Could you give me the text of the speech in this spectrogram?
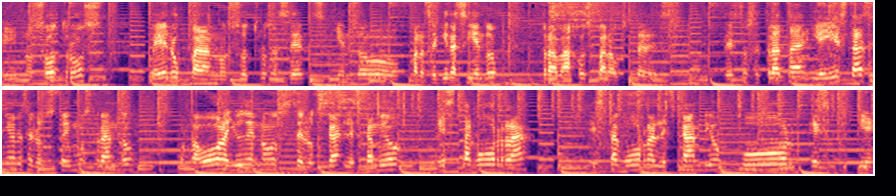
eh, nosotros, pero para nosotros hacer, siguiendo, para seguir haciendo trabajos para ustedes. De esto se trata. Y ahí está, señores, se los estoy mostrando. Por favor, ayúdenos. Se los les cambio esta gorra. Esta gorra les cambio por ese tripié.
